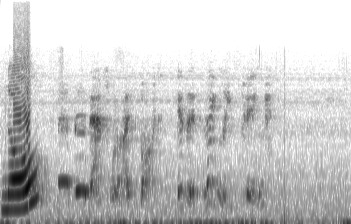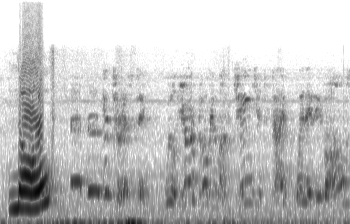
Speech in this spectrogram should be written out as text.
No. Eh, that's what I thought. Is it mainly pink? No. Eh, interesting. Will your Pokemon change its type when it evolves?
